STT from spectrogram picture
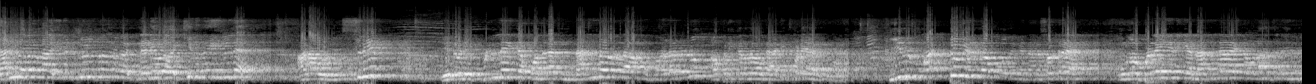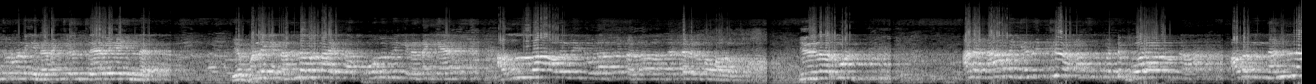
நல்லவர்களா இருக்கணும்ன்றது நினைவுல வைக்கிறதே இல்லை. ஆனா ஒரு முஸ்லீம் என்னுடைய பிள்ளைங்க முதல்ல நல்லவர்களாக வளரணும் அப்படிங்கறத ஒரு அடிப்படையா இருக்கும் இது மட்டும் இருந்தா போதுங்க. நான் சொல்றேன் உங்க பிள்ளைங்க நீங்க நல்லா இந்த உலகத்துல இருக்கணும்னு நீங்க நினைக்கிறது தேவையே இல்லை. என் பிள்ளைங்க நல்லவர்களா இருந்தா போதும் நீங்க நினைக்க அல்லா அவர்களை இந்த உலகத்துல நல்ல நல்ல விதமா வாழணும் இதுதான் ரூல் ஆனா நாம எதுக்கு ஆசைப்பட்டு போராடணும்னா அவர்கள் நல்லா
